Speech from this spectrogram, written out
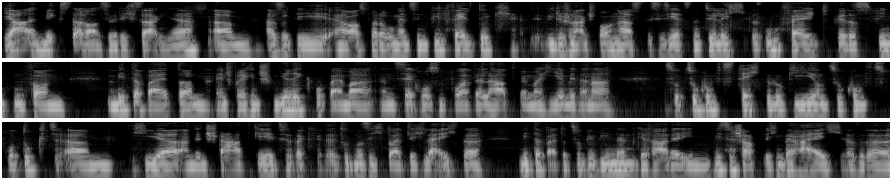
Ja, ein Mix daraus, würde ich sagen. Ja. Ähm, also die Herausforderungen sind vielfältig. Wie du schon angesprochen hast, das ist jetzt natürlich das Umfeld für das Finden von Mitarbeitern entsprechend schwierig, wobei man einen sehr großen Vorteil hat, wenn man hier mit einer so Zukunftstechnologie und Zukunftsprodukt ähm, hier an den Start geht. Da äh, tut man sich deutlich leichter, Mitarbeiter zu gewinnen, gerade im wissenschaftlichen Bereich. Also da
